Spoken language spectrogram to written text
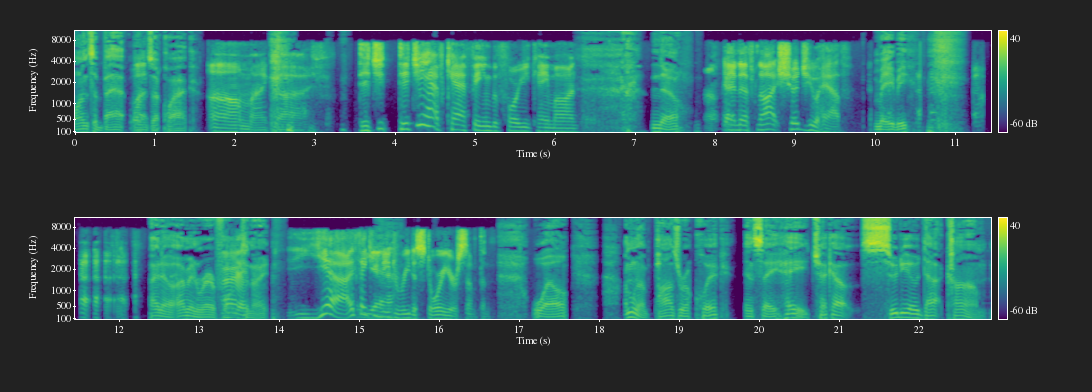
One's a bat, What? one's a quack. oh my gosh. did you did you have caffeine before you came on? No, Okay. And if not, should you have? maybe. I know I'm in rare form All right. tonight. Yeah, I think you need to read a story or something. Well, I'm going to pause real quick and say, hey, check out sudio.com.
